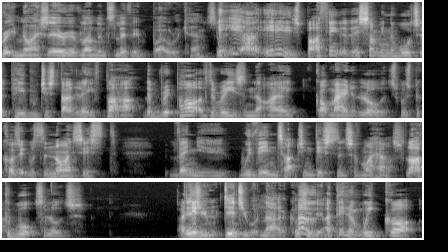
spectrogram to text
pretty nice area of London to live in, by all accounts. It, it, it is, but I think that there's something in the water that people just don't leave. But the part of the reason that I got married at Lords was because it was the nicest venue within touching distance of my house. Like I could walk to Lords. I did didn't. you? Did you? No, of course no, didn't. I didn't. We got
